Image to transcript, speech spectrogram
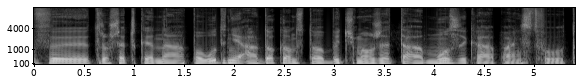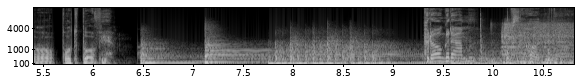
w troszeczkę na południe, a dokąd to być może ta muzyka Państwu to podpowie. Program wschodni.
